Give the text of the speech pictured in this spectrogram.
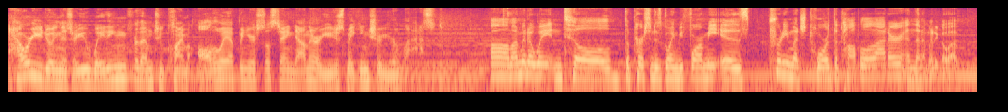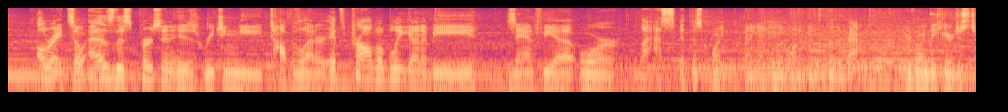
How are you doing this? Are you waiting for them to climb all the way up and you're still staying down there, or are you just making sure you're last? Um, I'm gonna wait until the person who's going before me is pretty much toward the top of the ladder, and then I'm gonna go up. All right, so as this person is reaching the top of the ladder, it's probably going to be Xanphia or Lass at this point, depending on who would want to be further back. You're going to hear just.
